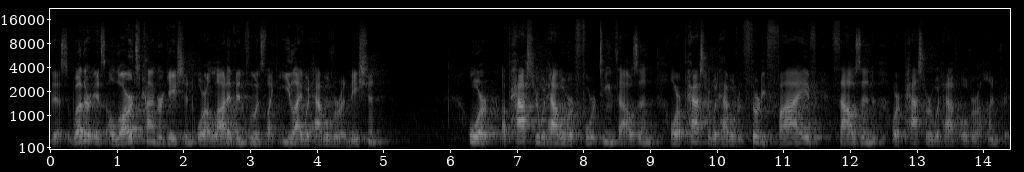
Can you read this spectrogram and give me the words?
this whether it's a large congregation or a lot of influence like Eli would have over a nation, or a pastor would have over 14,000, or a pastor would have over 35,000, or a pastor would have over 100.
